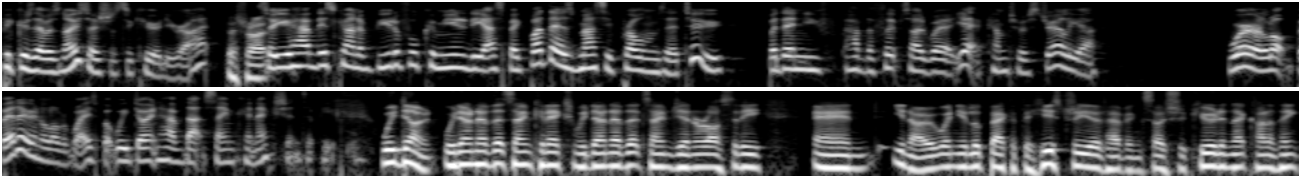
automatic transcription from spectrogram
because there was no social security, right? That's right. So you have this kind of beautiful community aspect, but there's massive problems there too. But then you have the flip side where, yeah, come to Australia. We're a lot better in a lot of ways, but we don't have that same connection to people. We don't. We don't have that same connection. We don't have that same generosity. And, you know, when you look back at the history of having Social Security and that kind of thing,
